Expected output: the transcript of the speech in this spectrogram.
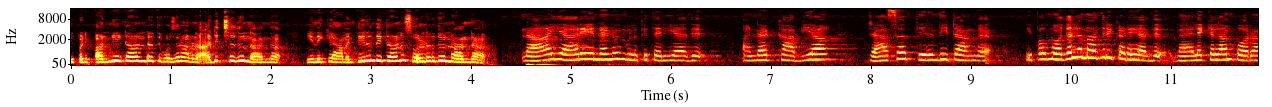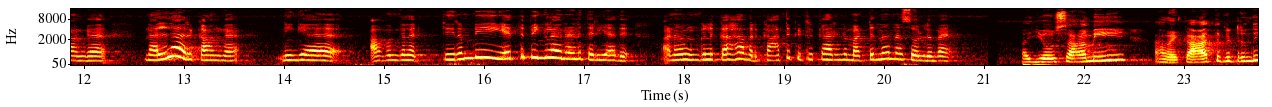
இப்படி பண்ணிட்டான்றதுக்கோசரம் அவனை அடிச்சதும் நான் தான். இன்னைக்கு அவன் திருந்திட்டான்னு சொல்றதும் நான் தான். நான் யாரு என்னன்னு உங்களுக்கு தெரியாது. ஆனா காவ்யா ராசா திருந்திட்டாங்க. இப்போ முதல்ல மாதிரி கிடையாது. வேலைக்கெல்லாம் போறாங்க. நல்லா இருக்காங்க. நீங்க அவங்கள திரும்பி ஏத்துப்பீங்களா என்னன்னு தெரியாது. ஆனா உங்களுக்காக அவர் காத்துக்கிட்டு இருக்காருன்னு மட்டும்தான் நான் சொல்லுவேன். ஐயோ சாமி அவன் காத்துக்கிட்டு இருந்து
